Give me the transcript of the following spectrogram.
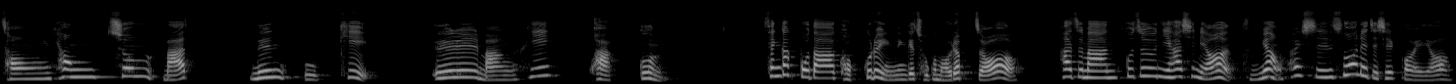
정, 형, 춤, 맛, 는, 우키, 을, 망 휘, 곽 꿈. 생각보다 거꾸로 읽는 게 조금 어렵죠? 하지만 꾸준히 하시면 분명 훨씬 수월해지실 거예요.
